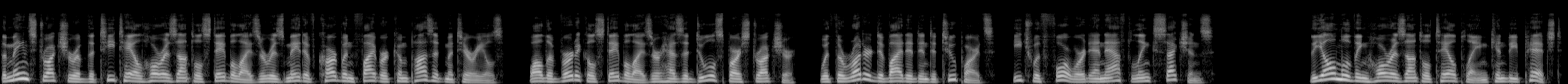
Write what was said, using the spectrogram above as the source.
The main structure of the T tail horizontal stabilizer is made of carbon fiber composite materials, while the vertical stabilizer has a dual spar structure, with the rudder divided into two parts, each with forward and aft linked sections. The all moving horizontal tailplane can be pitched,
